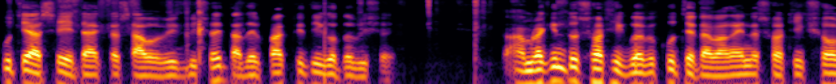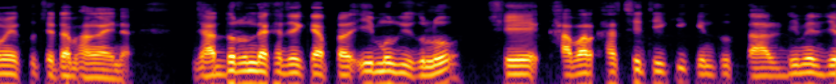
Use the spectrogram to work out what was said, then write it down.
কুচে আসে, এটা একটা স্বাভাবিক বিষয়, তাদের প্রাকৃতিগত বিষয়। তো আমরা কিন্তু সঠিকভাবে কুচেটা ভাঙাই না, সঠিক সময়ে কুচেটা ভাঙাই না। যার দরুন দেখা যায় কি আপনার এই মুরগিগুলো সে খাবার খাচ্ছে ঠিকই, কিন্তু তার ডিমের যে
